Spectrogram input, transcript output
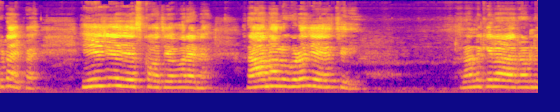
కూడా అయిపోయాయి. ఈజీగా చేసుకోవచ్చు ఎవరైనా. రానోళ్ళు కూడా చేయొచ్చు ఇది. రెండు కిలోల రెండు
